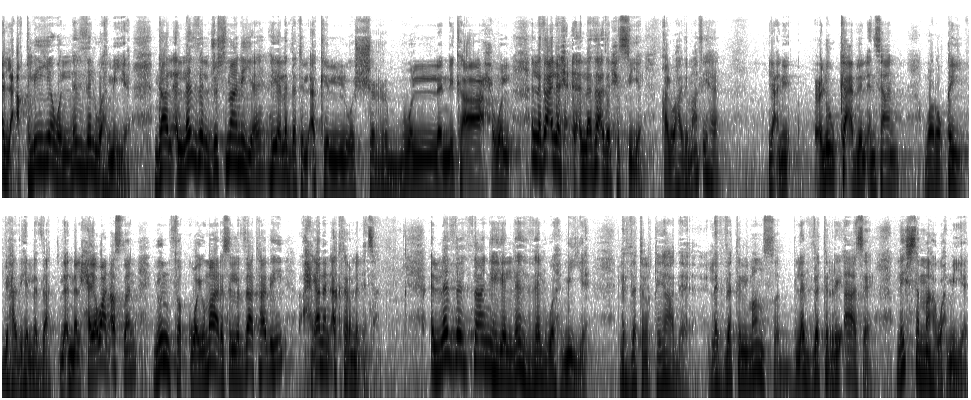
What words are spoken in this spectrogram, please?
العقلية واللذة الوهمية. قال اللذة الجسمانية هي لذة الأكل والشرب والنكاح واللذائذ الحسية. قال وهذه ما فيها. يعني علو كعب للإنسان ورقي بهذه اللذات. لأن الحيوان أصلا ينفق ويمارس اللذات هذه أحيانا أكثر من الإنسان. اللذة الثانية هي اللذة الوهمية لذة القيادة. لذة المنصب لذة الرئاسة. ليش سماها وهمية؟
